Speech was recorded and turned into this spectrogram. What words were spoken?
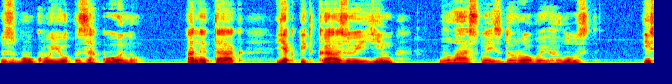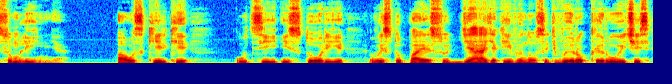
з буквою закону, а не так, як підказує їм власний здоровий глузд і сумління. А оскільки у цій історії виступає суддя, який виносить вирок, керуючись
